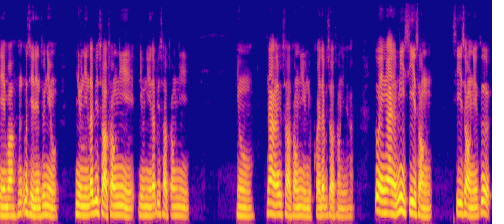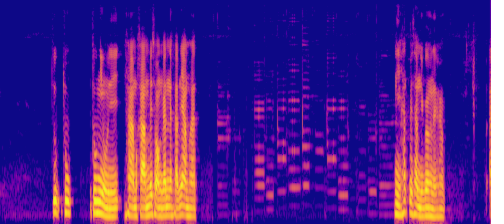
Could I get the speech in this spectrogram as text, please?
นี่บ่มันมันสิเล่นซุนิ้วนิ้วนี้รับผิดชอบช่องนี้นิ้วนี้รับผิดชอบช่องนี้นิ้วนางรับผิดชอบช่องนี้นิ้วก้อยรับผิดชอบช่องนี้ครับคือว่าง่ายๆมี4ช่อง4ช่องนี้คือ ทุกทุกทุกนิ้วนี่ห้ามข้ามไปช่องกันนะครับยามหัด นี่หัดไปซ้ำนี้ก่อนก็ได้ครับ ไอ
